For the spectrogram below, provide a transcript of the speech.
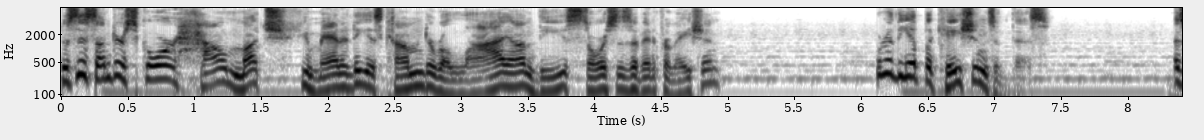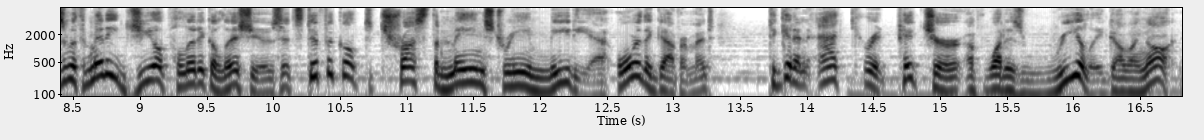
Does this underscore how much humanity has come to rely on these sources of information? What are the implications of this? As with many geopolitical issues, it's difficult to trust the mainstream media or the government to get an accurate picture of what is really going on.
